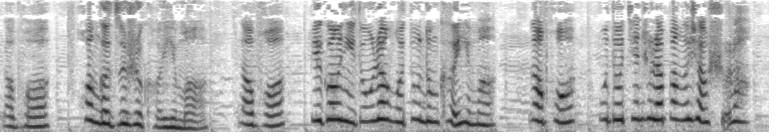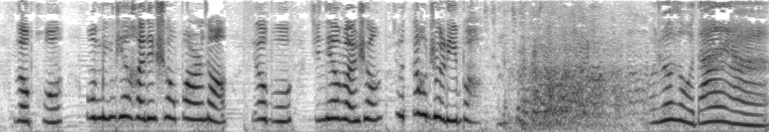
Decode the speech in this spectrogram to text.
老婆，换个姿势可以吗？老婆，别光你动，让我动动可以吗？老婆，我都坚持了半个小时了，老婆，我明天还得上班呢，要不今天晚上就到这里吧。”我说卤蛋呀。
